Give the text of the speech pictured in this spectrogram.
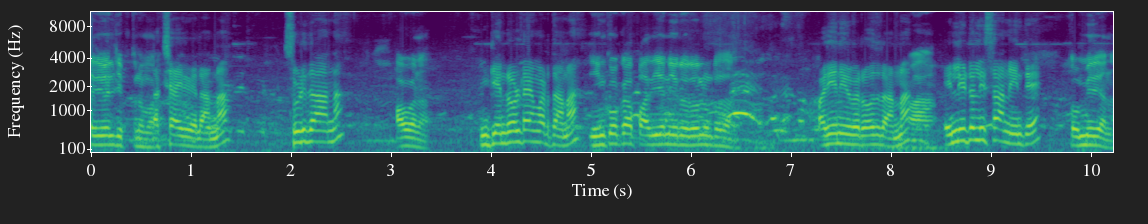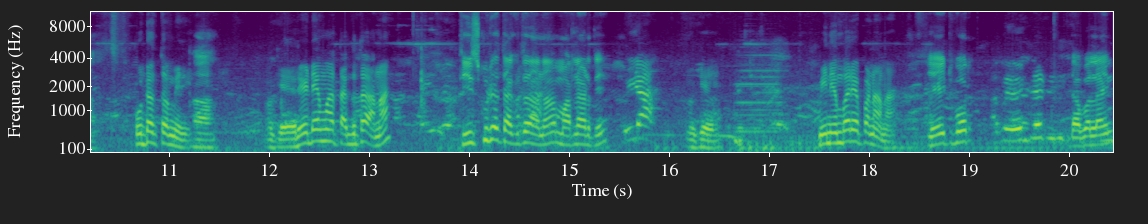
ఐదు వేలు చెప్తున్నామా లక్ష ఐదు వేల అన్న? సుడిదా అన్న? అవునా. ఇంకెన్ని రోజులు టైం పడతా అన్న? ఇంకొక పదిహేను ఇరవై రోజులు ఉంటుంది అన్న? పదిహేను ఇరవై రోజులు అన్న. ఎన్ని లీటర్లు ఇస్తా అన్న ఇంతే? తొమ్మిది అన్న. పూటకు తొమ్మిది. ఓకే. రేట్ ఏమైనా తగ్గుతా అన్న? తీసుకుంటే తగ్గుతుంది అన్న మాట్లాడితే. ఓకే. మీ నెంబర్ చెప్పండి అన్న. Eight four double nine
